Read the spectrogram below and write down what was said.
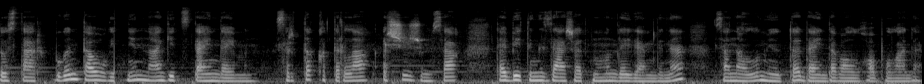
достар бүгін тауық етінен наггетс дайындаймын. Сырты қытырлақ іші жұмсақ тәбетіңізді ашатын мұндай дәмдіні санаулы минутта дайындап алуға болады.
